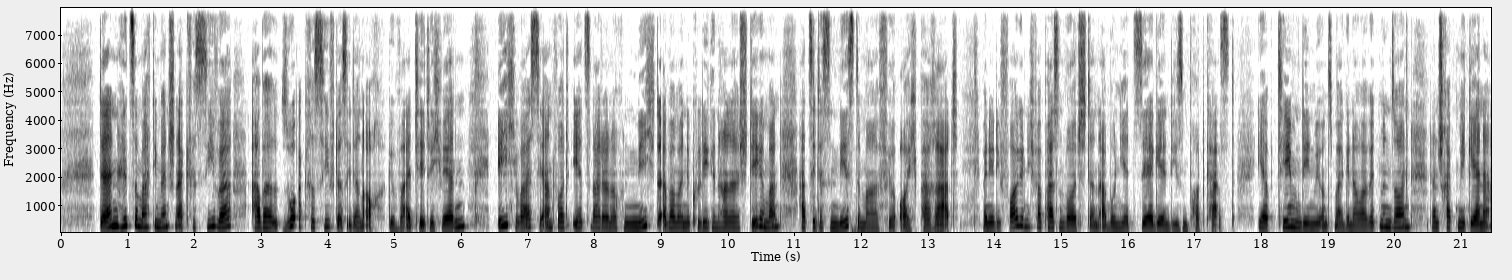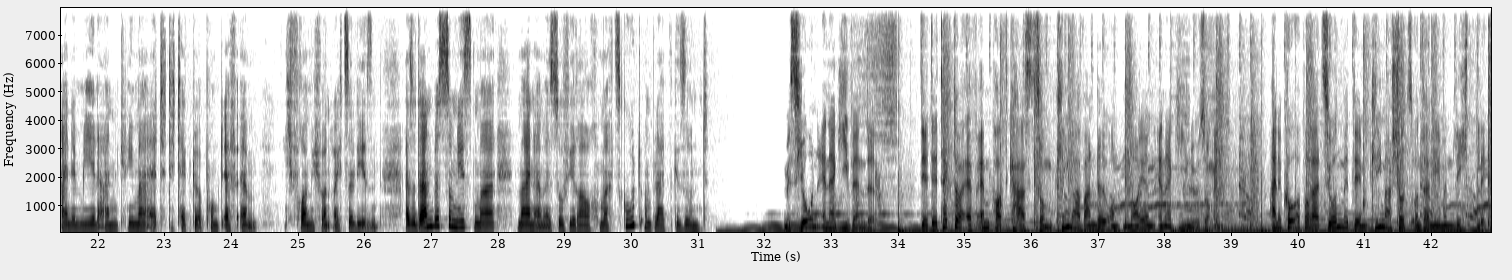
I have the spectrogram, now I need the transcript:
Denn Hitze macht die Menschen aggressiver, aber so aggressiv, dass sie dann auch gewalttätig werden. Ich weiß die Antwort jetzt leider noch nicht, aber meine Kollegin Hanna Stegemann hat sie das nächste Mal für euch parat. Wenn ihr die Folge nicht verpassen wollt, dann abonniert sehr gern diesen Podcast. Ihr habt Themen, denen wir uns mal genauer widmen sollen, dann schreibt mir gerne eine Mail an klima.detektor.fm. Ich freue mich von euch zu lesen. Also dann bis zum nächsten Mal. Mein Name ist Sophie Rauch. Macht's gut und bleibt gesund. Mission Energiewende. Der Detektor FM Podcast zum Klimawandel und neuen Energielösungen. Eine Kooperation mit dem Klimaschutzunternehmen Lichtblick.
